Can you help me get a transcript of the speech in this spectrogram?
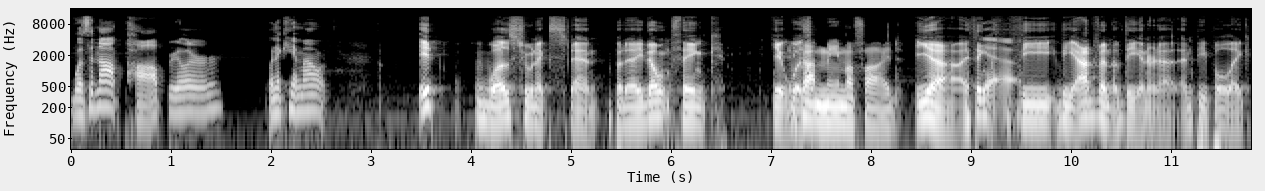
was it not popular when it came out? it was to an extent but i don't think it It was got memeified. yeah i think Yeah. the the advent of the internet and people like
